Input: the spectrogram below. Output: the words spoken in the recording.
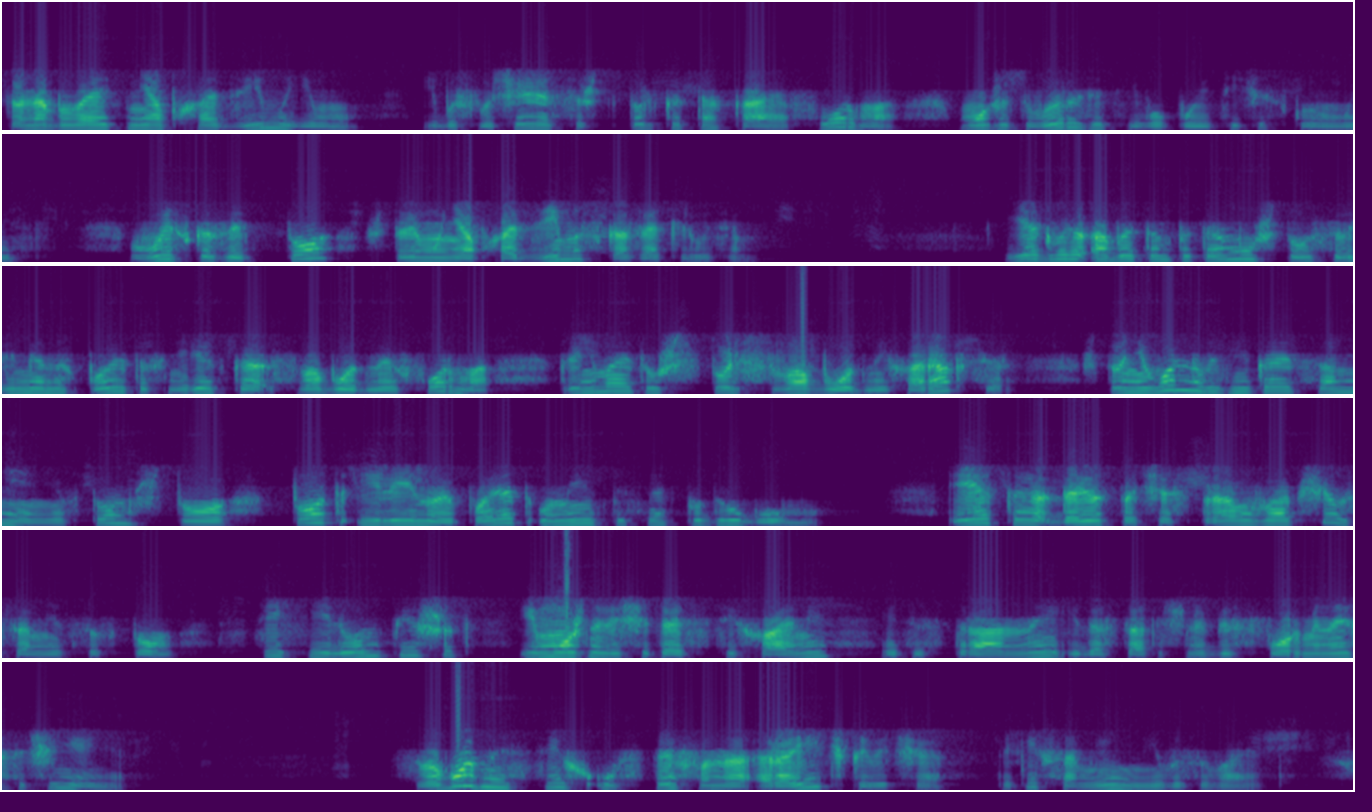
что она бывает необходима ему, ибо случается, что только такая форма может выразить его поэтическую мысль, высказать то, что ему необходимо сказать людям. Я говорю об этом потому, что у современных поэтов нередко свободная форма принимает уж столь свободный характер, что невольно возникает сомнение в том, что тот или иной поэт умеет писать по-другому. И это дает подчас право вообще усомниться в том, стихи ли он пишет, и можно ли считать стихами эти странные и достаточно бесформенные сочинения. Свободный стих у Стефана Раичковича таких сомнений не вызывает.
